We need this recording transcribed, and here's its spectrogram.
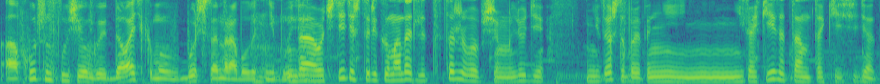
а в худшем случае он говорит, давайте-ка мы больше с вами работать не будем. Да, учтите, что рекламодатели это тоже, в общем, люди не то чтобы это не, не какие-то там такие сидят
